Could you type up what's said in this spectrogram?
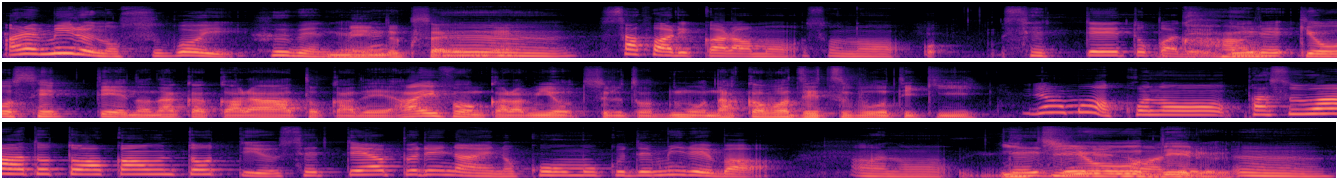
あれ見るのすごい不便でね。めんどくさいよね。うん、サファリからもそのお設定とかで出環れ境設定の中からとかで iPhone から見ようとするともう半ば絶望的じゃあまあこのパスワードとアカウントっていう設定アプリ内の項目で見ればあので一応出る。うん、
